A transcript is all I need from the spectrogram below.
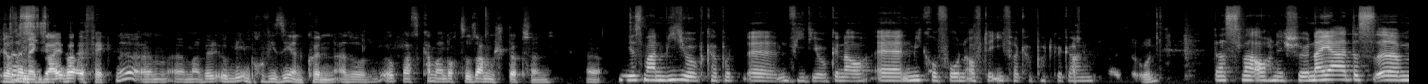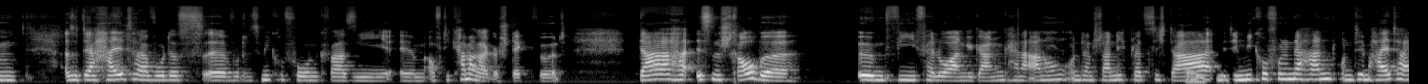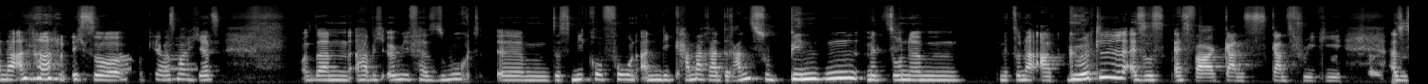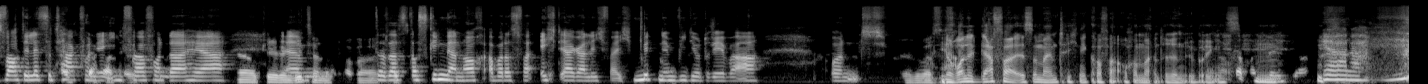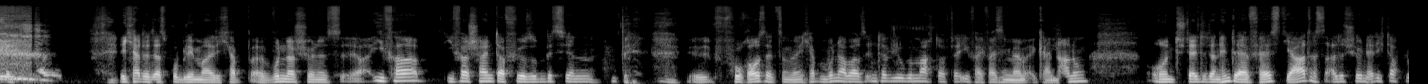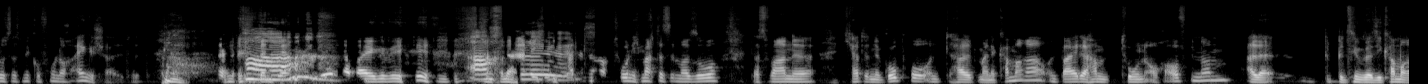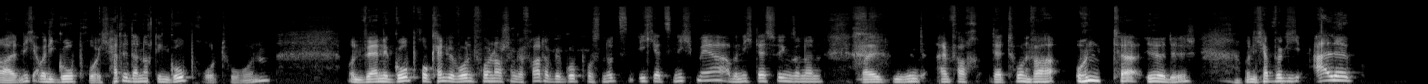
Das ist der MacGyver-Effekt, ne? Ähm, äh, man will irgendwie improvisieren können. Also irgendwas kann man doch zusammenstöpseln. Ja. Mir ist mal ein Video kaputt, äh, ein Video, genau, äh, ein Mikrofon auf der IFA kaputt gegangen. Ach, und? Das war auch nicht schön. Naja, das, ähm, also der Halter, wo das, äh, wo das Mikrofon quasi ähm, auf die Kamera gesteckt wird, da ist eine Schraube irgendwie verloren gegangen, keine Ahnung. Und dann stand ich plötzlich da mit dem Mikrofon in der Hand und dem Halter in der anderen. Und ich so, okay, was mache ich jetzt? Und dann habe ich irgendwie versucht, ähm, das Mikrofon an die Kamera dran zu binden mit so einem mit so einer Art Gürtel. Also es, es war ganz, ganz freaky. Also es war auch der letzte Tag von der IFA, von daher. Ja, okay, dann ähm, geht's ja noch. Aber das, das ging dann noch, aber das war echt ärgerlich, weil ich mitten im Videodreh war. Und eine Rolle Gaffer ist in meinem Technikkoffer auch immer drin übrigens. Hm. Ja. Ich hatte das Problem mal, ich habe äh, wunderschönes äh, IFA. IFA scheint dafür so ein bisschen äh, Voraussetzungen. Ich habe ein wunderbares Interview gemacht auf der IFA, ich weiß nicht mehr, keine Ahnung und stellte dann hinterher fest, ja, das ist alles schön, hätte ich doch bloß das Mikrofon noch eingeschaltet. Ja. dann, dann wäre ich dabei gewesen. Ach, und dann ich, ich, hatte Ton, ich mache das immer so, das war eine, ich hatte eine GoPro und halt meine Kamera und beide haben Ton auch aufgenommen, alle, beziehungsweise die Kamera halt nicht, aber die GoPro. Ich hatte dann noch den GoPro-Ton und wer eine GoPro kennt, wir wurden vorhin auch schon gefragt, ob wir GoPros nutzen. Ich jetzt nicht mehr, aber nicht deswegen, sondern weil die sind einfach, der Ton war unterirdisch. Und ich habe wirklich alle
